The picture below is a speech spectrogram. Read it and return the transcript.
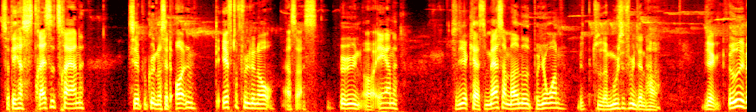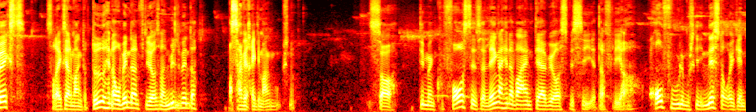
så det har stresset træerne til at begynde at sætte olden det efterfølgende år, altså bøgen og ærerne. Så de har kastet masser af mad ned på jorden, det betyder, at musefamilien har virkelig øget i vækst, så der er ikke særlig mange, der døde hen over vinteren, fordi det også var en mild vinter. Og så har vi rigtig mange mus nu. Så det, man kunne forestille sig længere hen ad vejen, det er, at vi også vil se, at der er flere rovfugle måske næste år igen.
